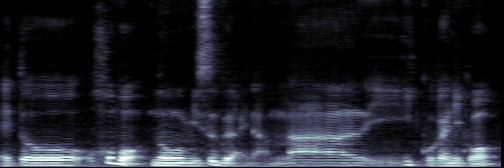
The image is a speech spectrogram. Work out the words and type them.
えっと、ほぼノーミスぐらいな。まあ、1個か2個。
